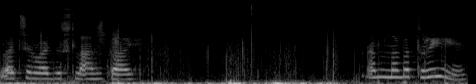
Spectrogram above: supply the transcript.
Let's invite this last guy. I'm number three.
